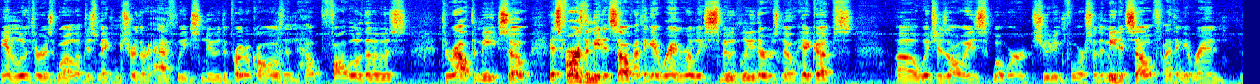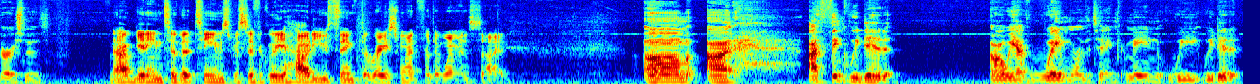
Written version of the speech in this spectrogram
and Luther as well of just making sure their athletes knew the protocols and helped follow those throughout the meet. So as far as the meet itself, I think it ran really smoothly. There was no hiccups, uh, which is always what we're shooting for. So the meet itself, I think it ran very smooth. Now getting to the team specifically, how do you think the race went for the women's side? Um, I, I think we did. Oh, we have way more in the tank. I mean, we we did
